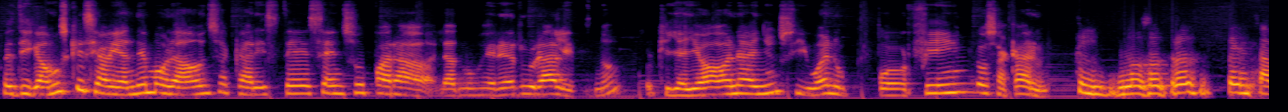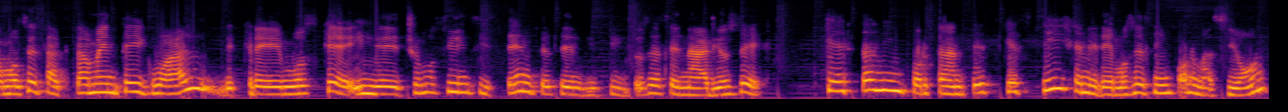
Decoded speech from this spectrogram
Pues digamos que se habían demorado en sacar este censo para las mujeres rurales, ¿no? Porque ya llevaban años y bueno, por fin lo sacaron. Sí, nosotros pensamos exactamente igual, creemos que, y de hecho hemos sido insistentes en distintos escenarios de qué tan importante es que sí generemos esa información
